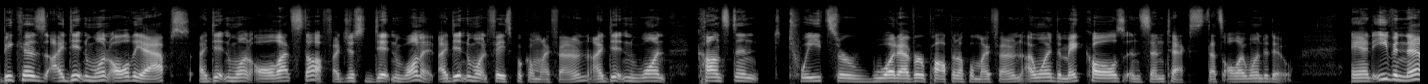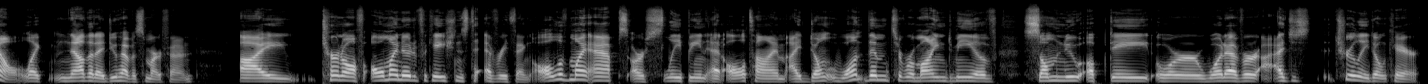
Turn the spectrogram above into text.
because I didn't want all the apps. I didn't want all that stuff. I just didn't want it. I didn't want Facebook on my phone. I didn't want constant tweets or whatever popping up on my phone. I wanted to make calls and send texts. That's all I wanted to do. And even now, like now that I do have a smartphone, I turn off all my notifications to everything. All of my apps are sleeping at all time. I don't want them to remind me of some new update or whatever. I just truly don't care.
